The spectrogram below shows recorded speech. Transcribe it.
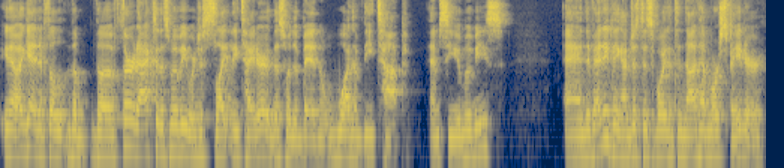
you know, again, if the, the the third act of this movie were just slightly tighter, this would have been one of the top MCU movies. And if anything, I'm just disappointed to not have more Spader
